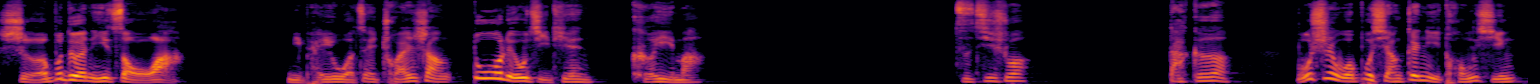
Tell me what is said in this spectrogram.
舍不得你走啊。你陪我在船上多留几天，可以吗？”子期说：“大哥，不是我不想跟你同行，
